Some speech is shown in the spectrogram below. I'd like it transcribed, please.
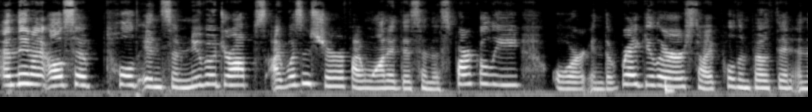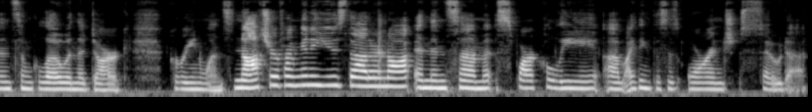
And then I also pulled in some Nuvo drops. I wasn't sure if I wanted this in the sparkly or in the regular, so I pulled them both in and then some glow in the dark green ones. Not sure if I'm going to use that or not. And then some sparkly, um, I think this is orange soda.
